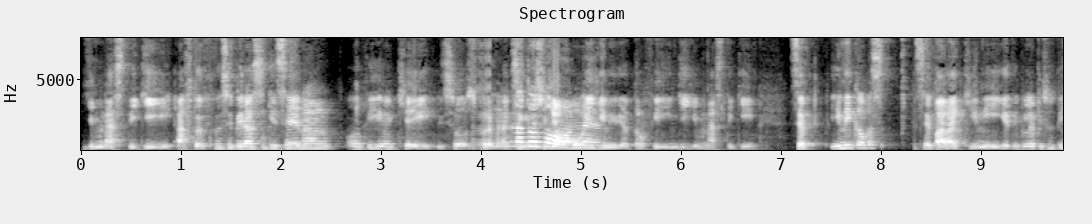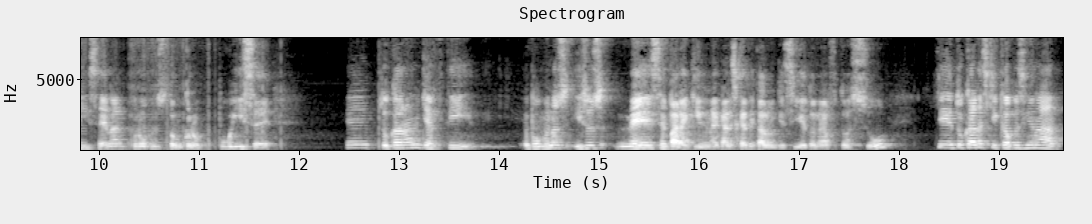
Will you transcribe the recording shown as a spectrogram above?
Γυμναστική, αυτό θα σε πειράσει και σε έναν ότι, οκ, ίσως πρέπει να Να το ξεκινήσω και πω, εγώ ναι. υγιεινή διατροφή και γυμναστική. Σε, είναι κάπως σε παρακινεί, γιατί βλέπεις ότι σε έναν group, στον group που είσαι, ε, το κάνουν και αυτοί. Επομένως, ίσως ναι, σε παρακινεί να κάνεις κάτι καλό και εσύ για τον εαυτό σου και το κάνεις και κάπως για να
